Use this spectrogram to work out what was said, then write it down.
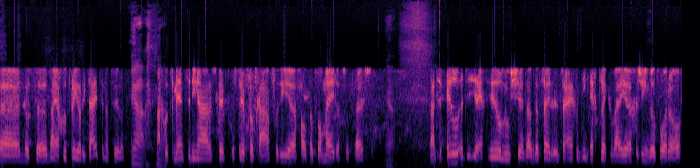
uh, dat, nou ja, goed, prioriteiten natuurlijk. Ja. Maar goed, de mensen die naar een strip, gaan, voor die valt dat wel mee, dat soort prijzen. Ja. Maar het is, heel, het is hier echt heel loesje. Dat, dat zijn, het zijn eigenlijk niet echt plekken waar je gezien wilt worden of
